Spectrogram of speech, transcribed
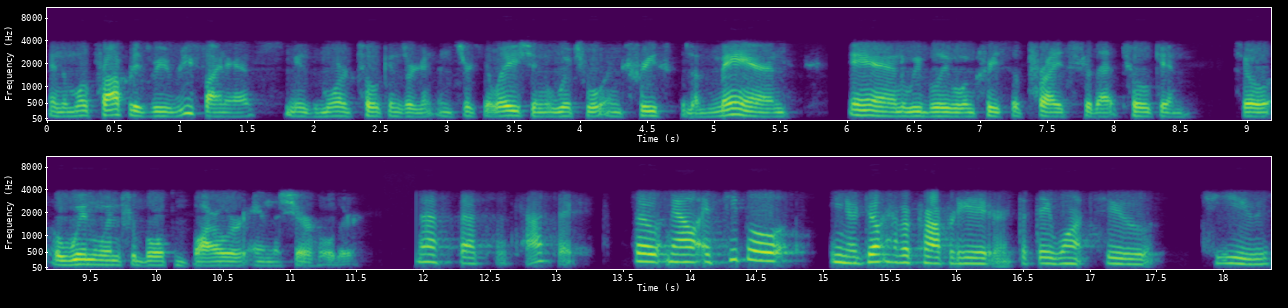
and the more properties we refinance means the more tokens are in circulation, which will increase the demand, and we believe will increase the price for that token. So a win-win for both the borrower and the shareholder. That's that's fantastic. So now, if people you know don't have a property that they want to to use,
